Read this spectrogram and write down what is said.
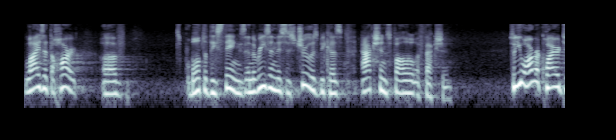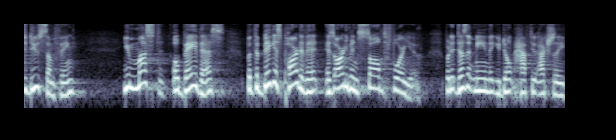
lies at the heart of both of these things. And the reason this is true is because actions follow affection. So you are required to do something. You must obey this, but the biggest part of it has already been solved for you. But it doesn't mean that you don't have to actually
